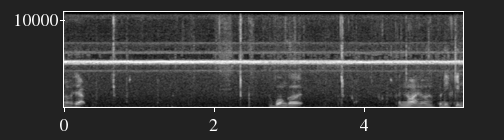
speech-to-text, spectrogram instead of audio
หือเสียบน้องเสียบ่วงก็กันหน่อยหน่อยพอดีกิน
